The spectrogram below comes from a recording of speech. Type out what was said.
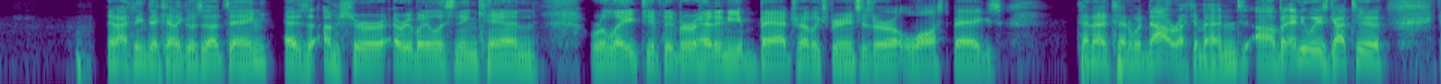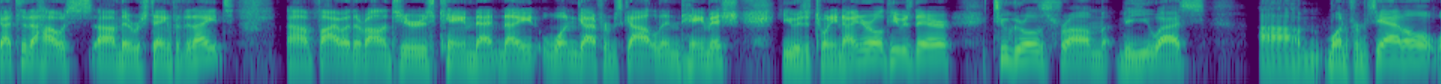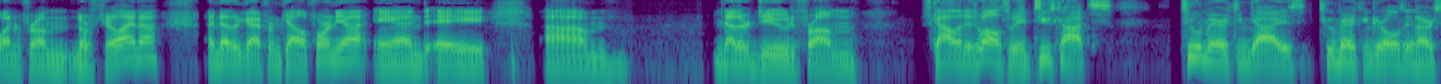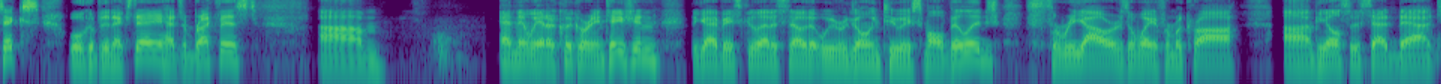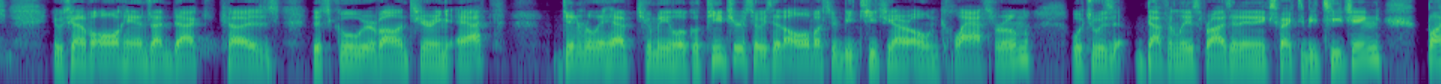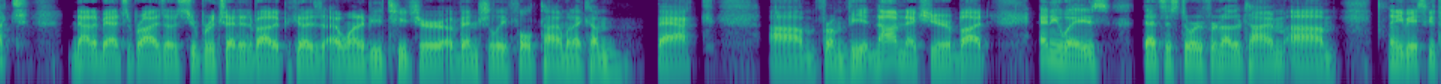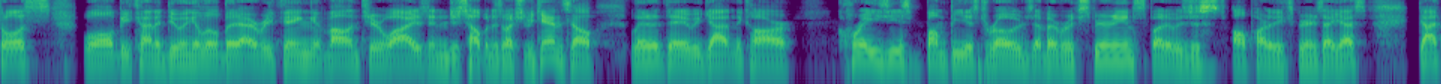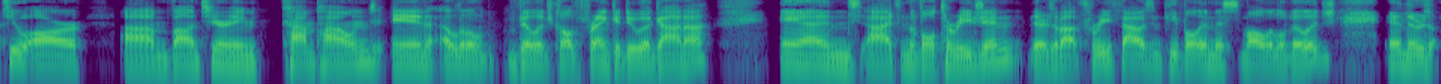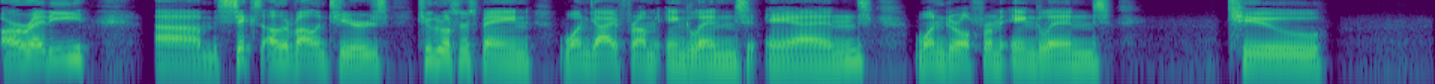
and I think that kind of goes without saying, as I'm sure everybody listening can relate if they've ever had any bad travel experiences or lost bags. 10 out of 10 would not recommend. Uh, but anyways, got to got to the house. Um, they were staying for the night. Uh, five other volunteers came that night. One guy from Scotland, Hamish. He was a 29 year old. He was there. Two girls from the U.S. Um, one from Seattle, one from North Carolina, another guy from California, and a um, another dude from Scotland as well. So we had two Scots, two American guys, two American girls in our six. Woke up the next day, had some breakfast. Um, and then we had a quick orientation. The guy basically let us know that we were going to a small village three hours away from Accra. Um, he also said that it was kind of all hands on deck because the school we were volunteering at didn't really have too many local teachers. So he said all of us would be teaching our own classroom, which was definitely a surprise. I didn't expect to be teaching, but not a bad surprise. I was super excited about it because I want to be a teacher eventually full time when I come back um, from Vietnam next year. But, anyways, that's a story for another time. Um, and he basically told us we'll all be kind of doing a little bit of everything volunteer wise and just helping as much as we can. So, later the day, we got in the car. Craziest, bumpiest roads I've ever experienced, but it was just all part of the experience, I guess. Got to our um, volunteering compound in a little village called Frankadua, Ghana and uh, it's in the Volta region. There's about 3,000 people in this small little village, and there's already um, six other volunteers two girls from Spain, one guy from England, and one girl from England, two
